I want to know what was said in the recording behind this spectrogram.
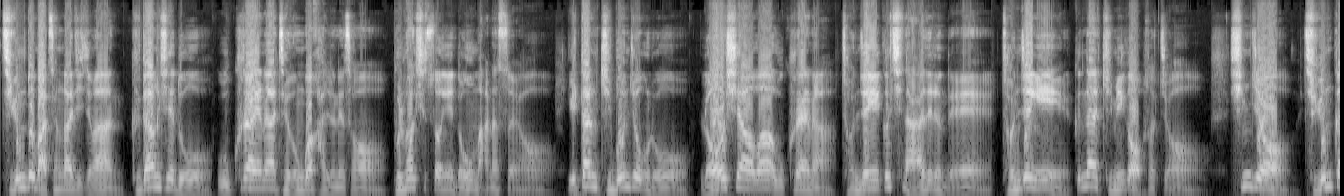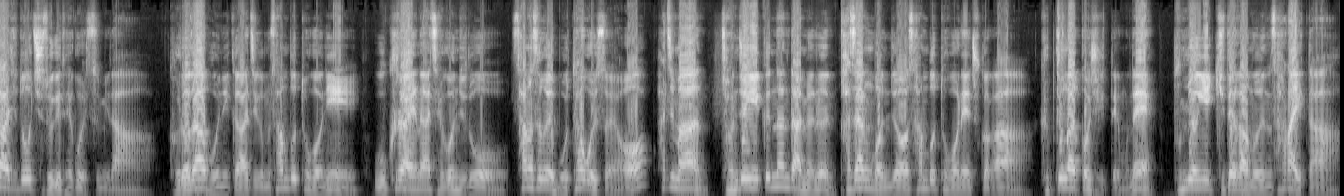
지금도 마찬가지지만 그 당시에도 우크라이나 재건과 관련해서 불확실성이 너무 많았어요. 일단 기본적으로 러시아와 우크라이나 전쟁이 끝이 나야 되는데 전쟁이 끝날 기미가 없었죠. 심지어 지금까지도 지속이 되고 있습니다. 그러다 보니까 지금 3부 토건이 우크라이나 재건주로 상승을 못하고 있어요. 하지만 전쟁이 끝난다면은 가장 먼저 3부 토건의 주가가 급등할 것이기 때문에 분명히 기대감은 살아있다.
